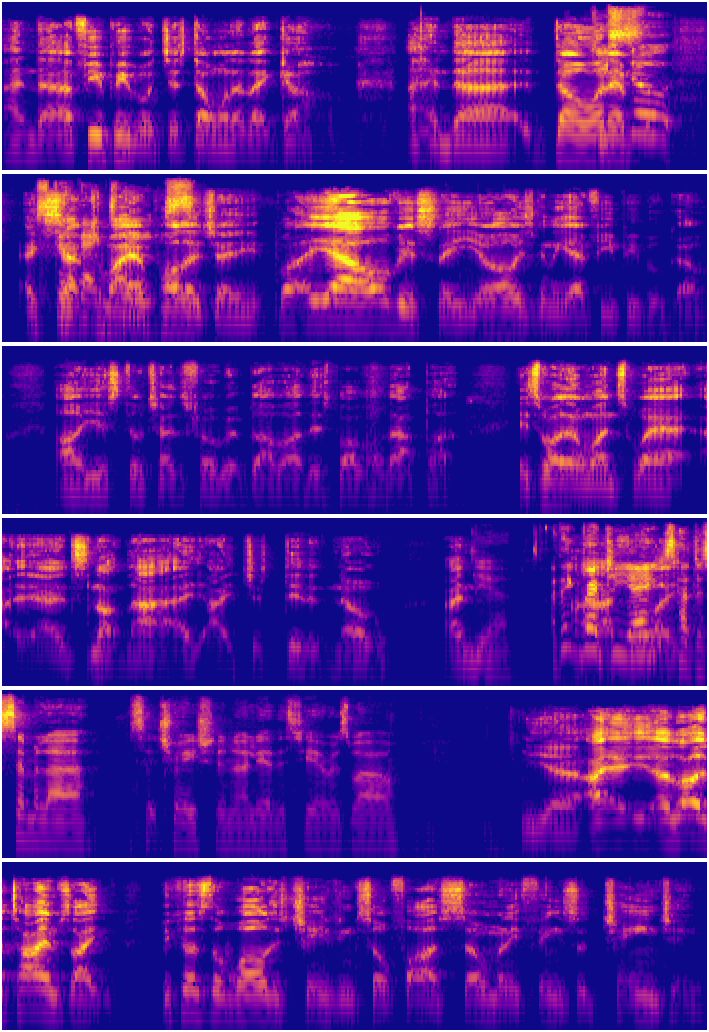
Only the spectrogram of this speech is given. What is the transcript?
and uh, a few people just don't want to let go, and uh, don't want to accept my tweets. apology. But yeah, obviously, you're always gonna get a few people go, "Oh, you're still transphobic," blah blah this, blah blah that. But it's one of the ones where I, it's not that. I, I just didn't know. And Yeah. I think Reggie feel Yates like- had a similar situation earlier this year as well. Yeah, I I- a lot of times like because the world is changing so fast, so many things are changing,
